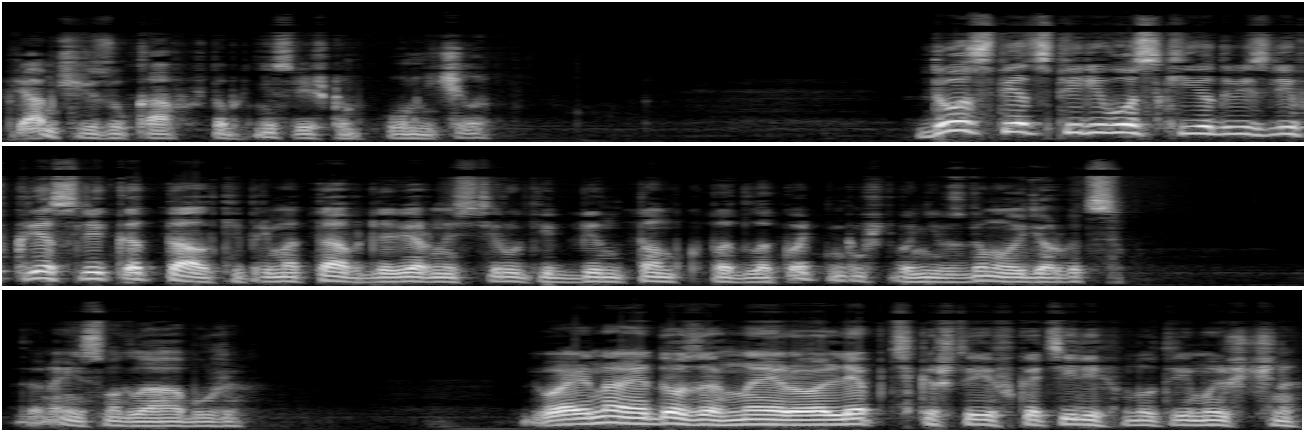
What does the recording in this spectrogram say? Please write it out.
прямо через укав, чтобы не слишком умничало. До спецперевозки ее довезли в кресле каталки, примотав для верности руки бинтом к подлокотникам, чтобы не вздумала дергаться. Да она не смогла обуже. Двойная доза нейролептика, что ей вкатили внутримышечно,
